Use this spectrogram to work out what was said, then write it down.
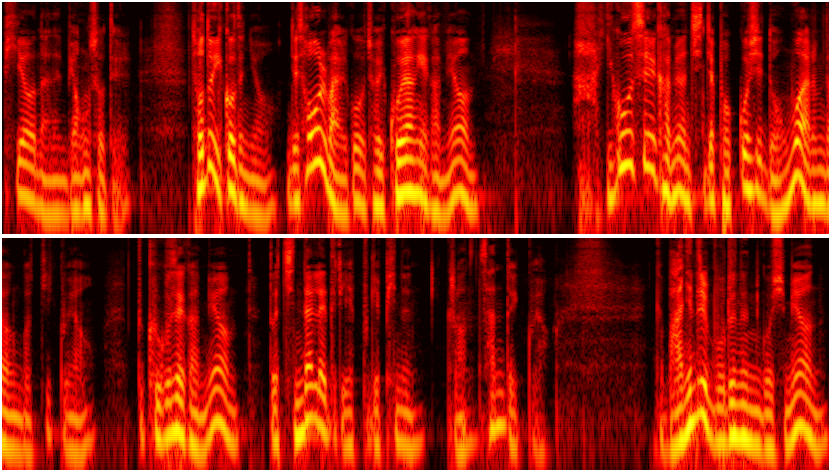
피어나는 명소들. 저도 있거든요. 이제 서울 말고 저희 고향에 가면 아, 이곳을 가면 진짜 벚꽃이 너무 아름다운 것도 있고요. 또 그곳에 가면 또 진달래들이 예쁘게 피는 그런 산도 있고요. 그러니까 많이들 모르는 곳이면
